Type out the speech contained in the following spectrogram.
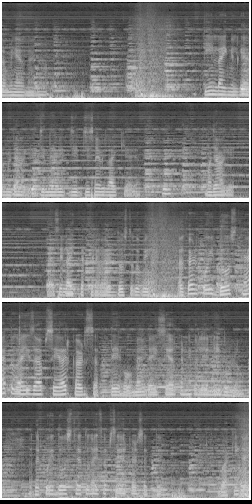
कम ही होना तीन लाइक मिल गया मज़ा आ गया। जिसने भी जि, जिसने भी लाइक किया है। मज़ा आ गया। ऐसे लाइक करते रहो। दोस्तों को भी अगर कोई दोस्त है तो गाइज़ आप शेयर कर सकते हो। मैं गाइज़ शेयर करने के लिए नहीं बोल रहा हूँ। अगर कोई दोस्त है तो गाइज़ आप शेयर कर सकते हो। बाकी मुझे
